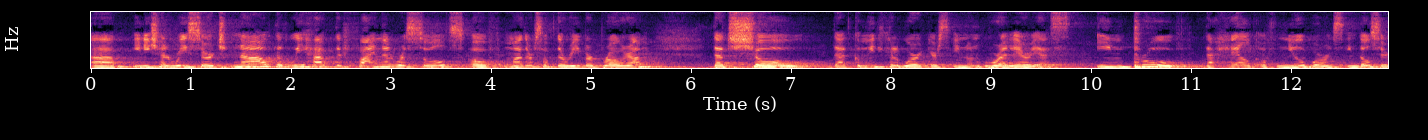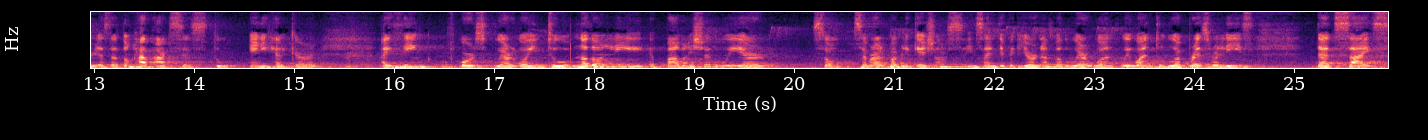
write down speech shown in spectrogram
um, initial research. Now that we have the final results of Mothers of the River program that show that community health workers in rural areas improve the health of newborns in those areas that don't have access to any health care, I think, of course, we are going to not only publish it, we are some, several publications in scientific journals, but we, are one, we want to do a press release that cites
